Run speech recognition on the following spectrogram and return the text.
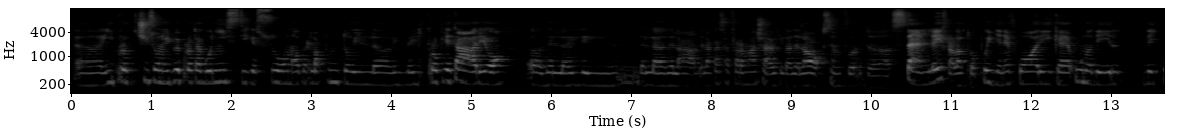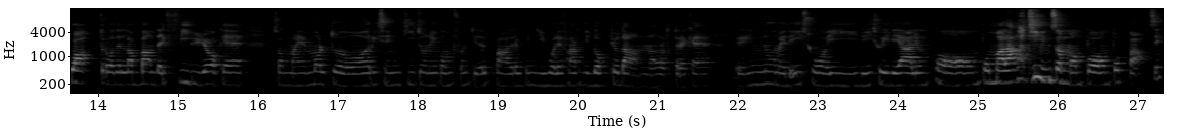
eh, pro- ci sono i due protagonisti che sono per l'appunto il, il, il proprietario eh, del, il, del, della, della, casa farmaceutica della Oxenford, Stanley, fra l'altro poi viene fuori che uno dei, dei quattro della banda è il figlio che insomma è molto risentito nei confronti del padre, quindi vuole fargli doppio danno, oltre che eh, in nome dei suoi, dei suoi ideali un po', un po', malati, insomma un po', un po' pazzi.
